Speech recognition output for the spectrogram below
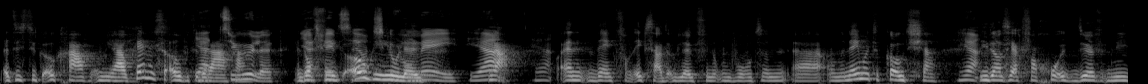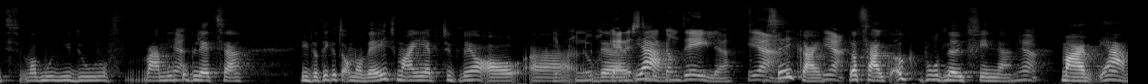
het is natuurlijk ook gaaf om jouw kennis over te dragen. Ja, tuurlijk. En dat vind ik ook heel leuk. Mee. ja. Ja. En denk van, ik zou het ook leuk vinden om bijvoorbeeld een uh, ondernemer te coachen. Die dan zegt van, goh, ik durf het niet. Wat moet ik nu doen? Of waar moet ik op letten? Niet dat ik het allemaal weet, maar je hebt natuurlijk wel al... Uh, je hebt genoeg kennis die je kan delen. Ja. Zeker. Dat zou ik ook bijvoorbeeld leuk vinden. Maar ja...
